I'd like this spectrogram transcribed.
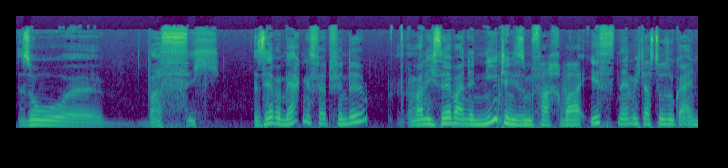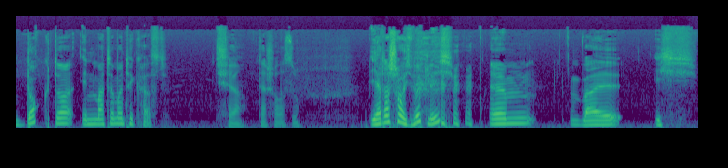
so, äh, was ich sehr bemerkenswert finde, weil ich selber eine Niete in diesem Fach war, ist nämlich, dass du sogar einen Doktor in Mathematik hast. Tja, da schaust du. Ja, das schaue ich wirklich, ähm, weil ich,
